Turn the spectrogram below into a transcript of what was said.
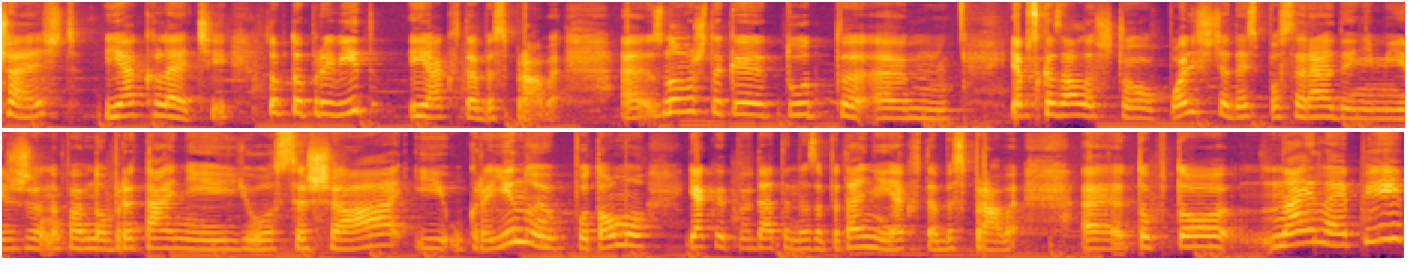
Cześć, як лечі. Тобто привіт, і як в тебе справи. Е, Знову ж таки, тут ем, я б сказала, що Польща десь посередині між, напевно, Британією, США і Україною, по тому, як відповідати на запитання, як в тебе справи. Е, Тобто, найлепій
